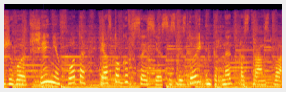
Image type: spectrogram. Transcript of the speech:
живое общение, фото и автограф-сессия со звездой интернет-пространства.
